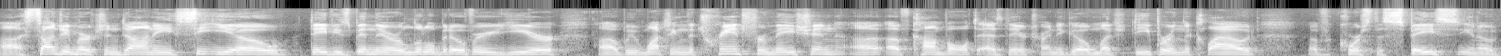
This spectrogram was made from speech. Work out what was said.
Uh, Sanjay Mirchandani, CEO. Davey's been there a little bit over a year. Uh, we've been watching the transformation uh, of Commvault as they're trying to go much deeper in the cloud. Of course, the space, you know,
